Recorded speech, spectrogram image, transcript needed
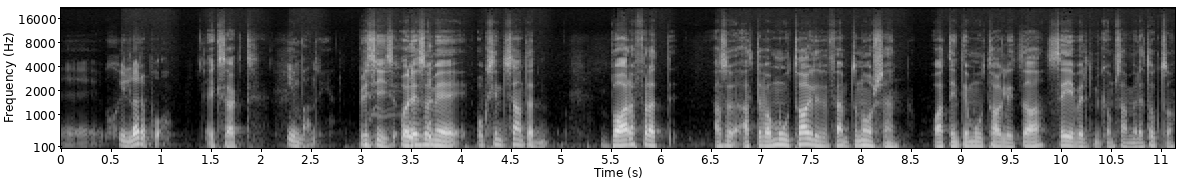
eh, skylla det på. Exakt. Invandringen. Precis, och det som är också intressant är att bara för att, alltså, att det var mottagligt för 15 år sedan och att det inte är mottagligt idag säger väldigt mycket om samhället också.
